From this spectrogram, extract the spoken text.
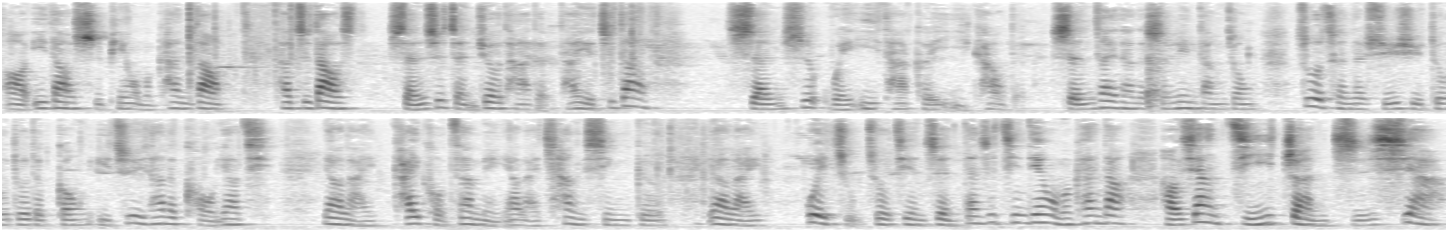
哦一到十篇，我们看到他知道神是拯救他的，他也知道神是唯一他可以依靠的。神在他的生命当中做成了许许多多的功，以至于他的口要起要来开口赞美，要来唱新歌，要来。为主做见证，但是今天我们看到好像急转直下。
